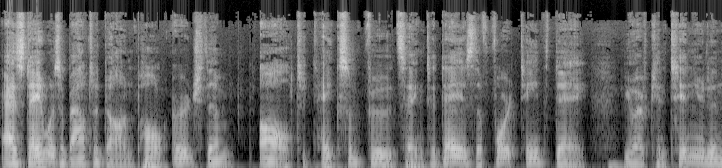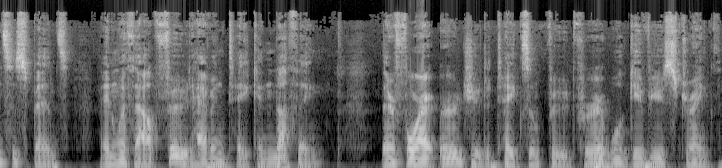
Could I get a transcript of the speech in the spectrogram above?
As day was about to dawn, Paul urged them all to take some food, saying, Today is the fourteenth day. You have continued in suspense and without food, having taken nothing. Therefore I urge you to take some food, for it will give you strength.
